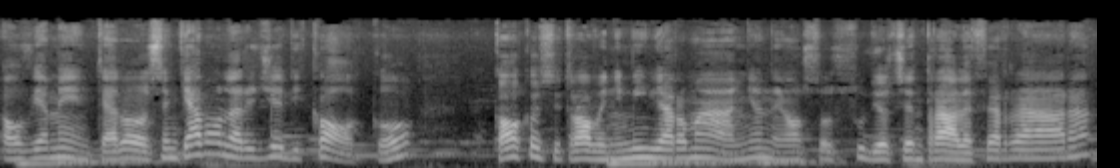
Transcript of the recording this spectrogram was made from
ovviamente. Allora, sentiamo la regia di Coco. Coco si trova in Emilia Romagna, nel nostro studio centrale Ferrara,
